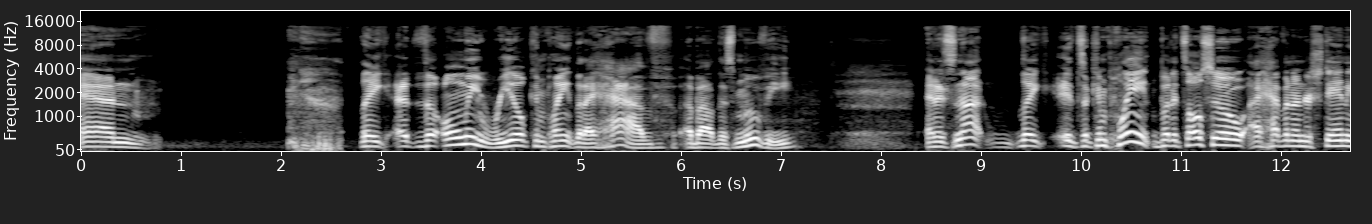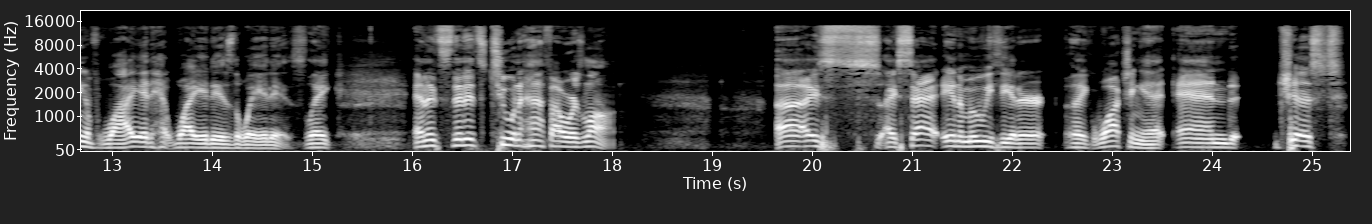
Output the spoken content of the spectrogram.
And like uh, the only real complaint that I have about this movie and it's not like it's a complaint, but it's also I have an understanding of why it ha- why it is the way it is. Like, and it's that it's two and a half hours long. Uh, I I sat in a movie theater like watching it and just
